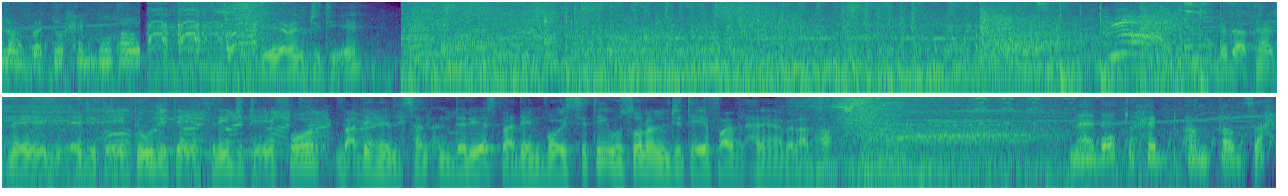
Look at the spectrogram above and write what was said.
لعبة تحبها. هي لعبة الجي تي اي بدأتها بلاي جي تي اي 2 جي تي اي 3 جي تي اي 4 بعدين ال San Andreas بعدين Vice City وصولا لل GTA 5 اللي حاليا بلعبها ماذا تحب أن تنصح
